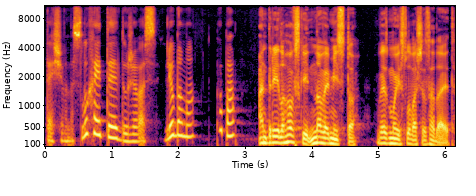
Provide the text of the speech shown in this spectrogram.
те, що ви нас слухаєте. Дуже вас любимо. Па-па. Андрій Лаговський нове місто. Ви мої слова ще згадаєте.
